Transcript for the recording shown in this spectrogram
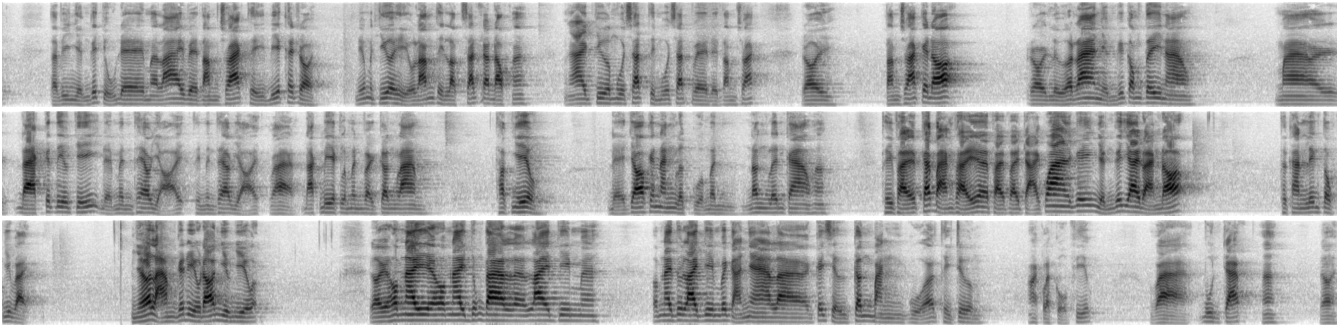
tại vì những cái chủ đề mà like về tầm soát thì biết hết rồi. Nếu mà chưa hiểu lắm thì lật sách ra đọc ha. Ai chưa mua sách thì mua sách về để tầm soát. Rồi, tầm soát cái đó, rồi lựa ra những cái công ty nào mà đạt cái tiêu chí để mình theo dõi thì mình theo dõi. Và đặc biệt là mình phải cần làm thật nhiều để cho cái năng lực của mình nâng lên cao ha thì phải, các bạn phải phải phải trải qua cái, những cái giai đoạn đó, thực hành liên tục như vậy. Nhớ làm cái điều đó nhiều nhiều. Rồi hôm nay hôm nay chúng ta live stream, hôm nay tôi live stream với cả nhà là cái sự cân bằng của thị trường hoặc là cổ phiếu và bull trap, ha. Rồi,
